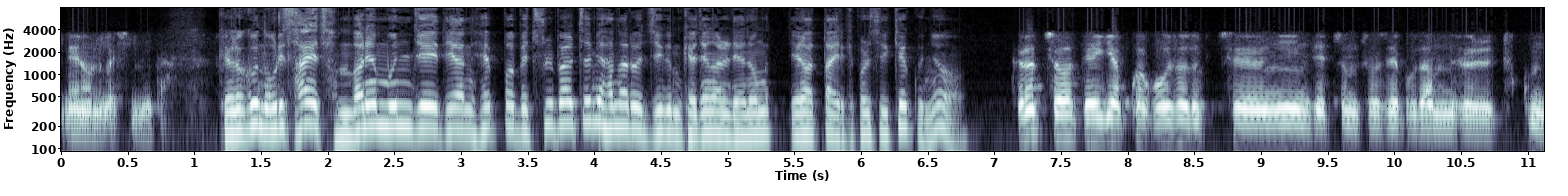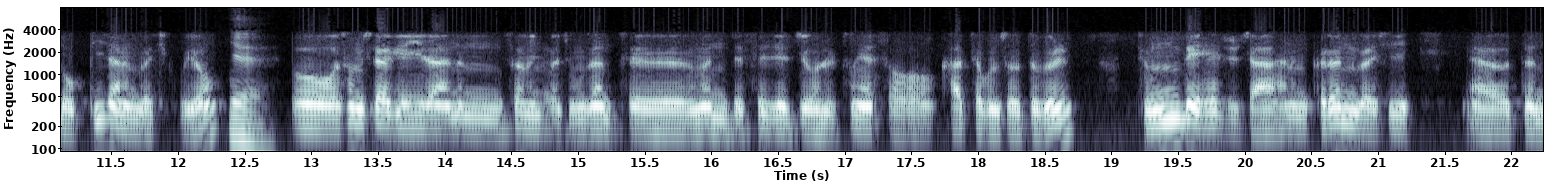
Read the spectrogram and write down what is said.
내놓은 것입니다. 결국은 우리 사회 전반의 문제에 대한 해법의 출발점이 하나로 지금 개정안을 내놓, 내놨다 이렇게 볼 수 있겠군요. 그렇죠. 대기업과 고소득층이 이제 좀 조세 부담률을 조금 높이자는 것이고요. 예. 또 성실하게 일하는 서민과 중산층은 이제 세제 지원을 통해서 가처분 소득을 증대해주자 하는 그런 것이 어, 어떤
